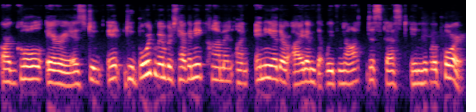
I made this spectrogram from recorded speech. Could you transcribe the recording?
our goal areas. Do, it- do board members have any comment on any other item that we've not discussed in the report?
